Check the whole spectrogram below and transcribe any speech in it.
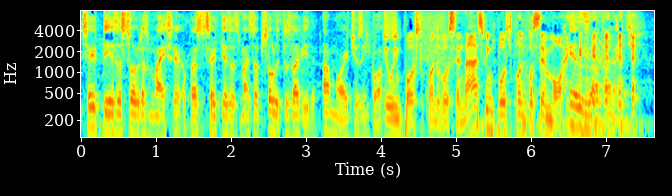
certeza sobre as, mais, as certezas mais absolutas da vida, a morte e os impostos. E o imposto quando você nasce, o imposto quando você morre. Exatamente.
